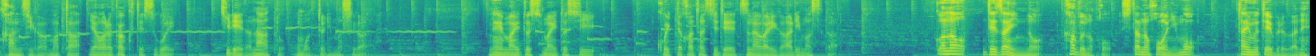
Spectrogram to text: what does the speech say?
感じがまた柔らかくてすごい綺麗だなと思っておりますが。ね毎年毎年こういった形でつながりがありますが。このデザインの下部の方下の方にもタイムテーブルがね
